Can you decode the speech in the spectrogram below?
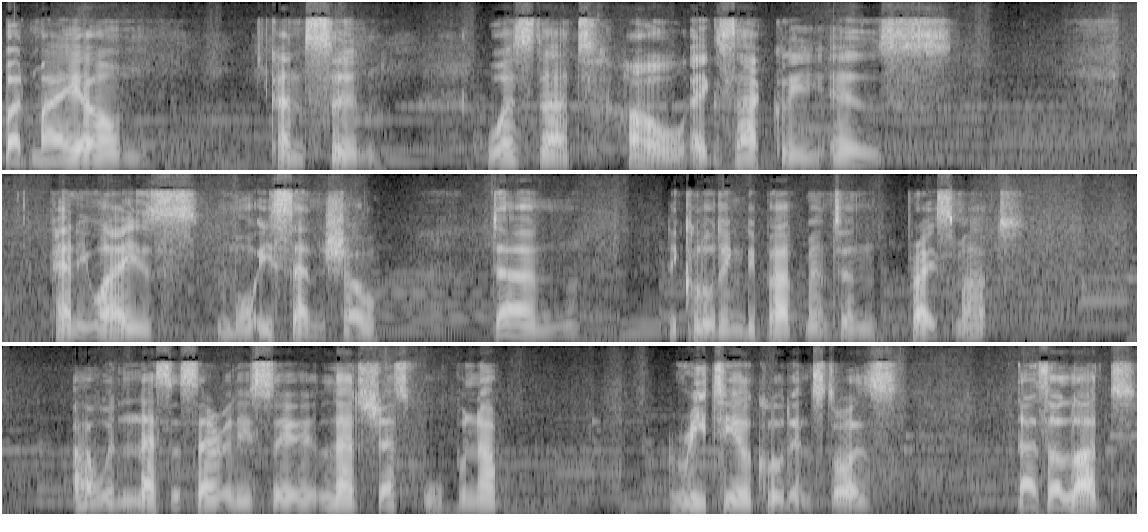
But my um concern was that how exactly is Pennywise more essential than the clothing department in PriceSmart? I wouldn't necessarily say let's just open up retail clothing stores. That's a lot.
